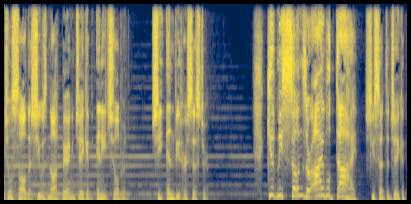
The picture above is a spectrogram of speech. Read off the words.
Rachel saw that she was not bearing Jacob any children. She envied her sister. Give me sons or I will die, she said to Jacob.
